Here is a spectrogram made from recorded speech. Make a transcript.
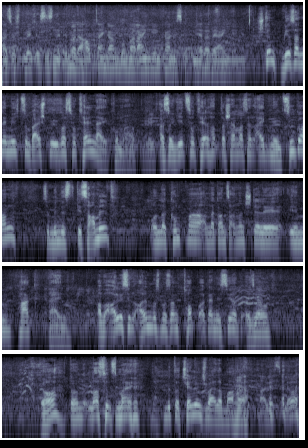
Also sprich, es ist nicht immer der Haupteingang, wo man reingehen kann. Es gibt mehrere Eingänge. stimmt, wir sind nämlich zum Beispiel übers Hotel reingekommen. Richtig. Also jedes Hotel hat da scheinbar seinen eigenen Zugang, zumindest gesammelt. Und da kommt man an einer ganz anderen Stelle im Park rein. Aber alles in allem muss man sagen, top organisiert. Also ja, dann lass uns mal mit der Challenge weitermachen. alles klar.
